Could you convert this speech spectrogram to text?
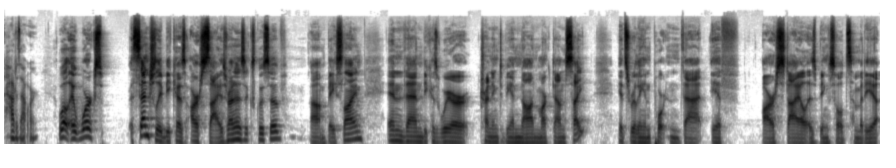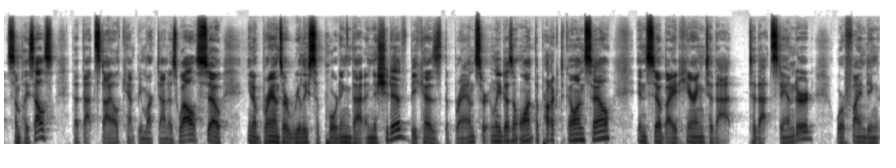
How does that work? Well, it works essentially because our size run is exclusive um, baseline, and then because we're trending to be a non-markdown site, it's really important that if our style is being sold somebody someplace else, that that style can't be marked down as well. So, you know, brands are really supporting that initiative because the brand certainly doesn't want the product to go on sale, and so by adhering to that to that standard, we're finding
